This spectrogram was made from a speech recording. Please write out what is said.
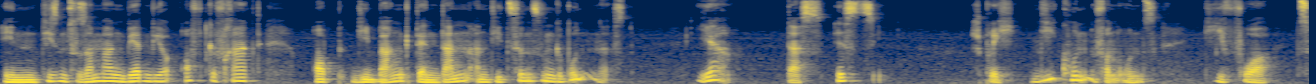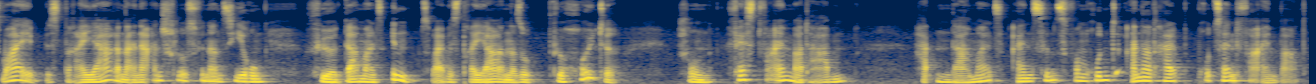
In diesem Zusammenhang werden wir oft gefragt, ob die Bank denn dann an die Zinsen gebunden ist. Ja, das ist sie. Sprich, die Kunden von uns, die vor zwei bis drei Jahren eine Anschlussfinanzierung für damals in zwei bis drei Jahren, also für heute, schon fest vereinbart haben, hatten damals einen Zins von rund anderthalb Prozent vereinbart,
